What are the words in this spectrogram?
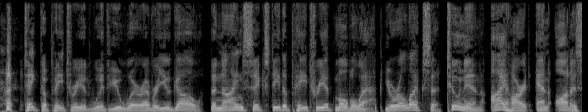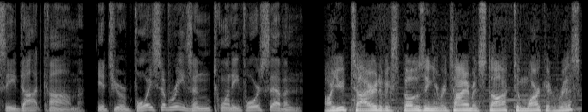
Take the Patriot with you wherever you go. The 960 The Patriot mobile app, your Alexa, TuneIn, iHeart, and Audacy.com. It's your voice of reason 24 7. Are you tired of exposing your retirement stock to market risk?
